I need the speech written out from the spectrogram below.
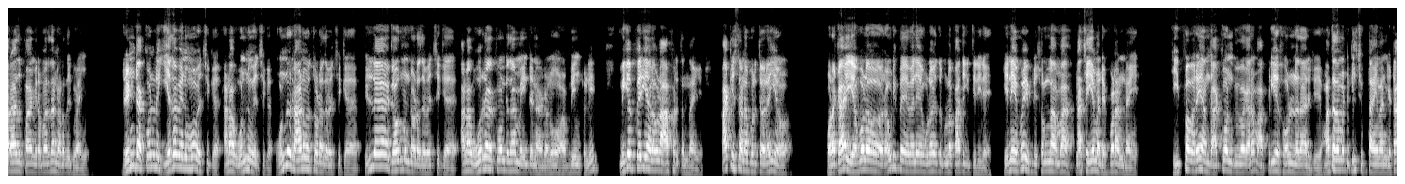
வராதுப்பாங்கிற மாதிரி தான் நடந்துக்குவாங்க. ரெண்டு அக்கௌண்ட்ல எதை வேணுமோ வச்சுக்க. ஆனா ஒன்னு வச்சுக்க. ஒன்னு ராணுவத்தோடத வச்சுக்க. இல்ல கவர்மெண்டோடத வச்சுக்க. ஆனா ஒரு அக்கௌண்ட் தான் மெயின்டைன் ஆகணும் அப்படின்னு சொல்லி மிகப்பெரிய அளவுல ஆஃபர் தந்தாங்க. பாகிஸ்தானை பொறுத்தவரையும் உனக்கா எவ்வளோ ரவுடி பைய வேலையை உலகத்துக்குள்ள பாத்துக்க தெரியல என்னைய போய் இப்படி சொல்லலாமா நான் செய்ய மாட்டேன். போடான்ட்டாங்க இப்போ வரை அந்த அக்கௌண்ட் விவகாரம் அப்படியே ஹோல்ல தான் இருக்கு. மற்றதை மட்டும் கிழிச்சு விட்டாங்களான்னு கேட்டா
